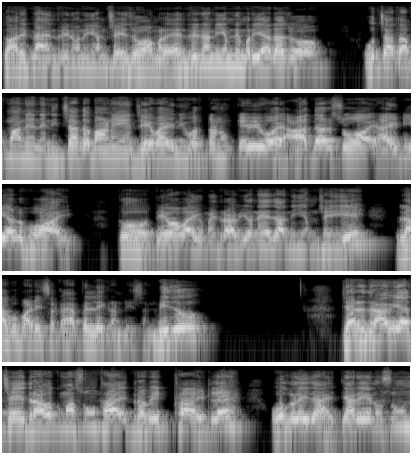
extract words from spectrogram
તો આ રીતના હેન્દ્રીનો નિયમ છે, એ જોવા મળે. હેન્દ્રીના નિયમની મર્યાદા જો ઊંચા તાપમાને અને નીચા દબાણે જે વાયુની વર્તણૂક કેવી હોય, આદર્શ હોય આઈડિયલ હોય, તો તેવા વાયુમય દ્રાવ્યોને જ આ નિયમ છે એ લાગુ પાડી શકાય, આ પહેલી કન્ડિશન બીજું, જ્યારે દ્રાવ્ય છે દ્રાવકમાં શું થાય? દ્રવિત થાય એટલે ઓગળી જાય. ત્યારે એનું શું ન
